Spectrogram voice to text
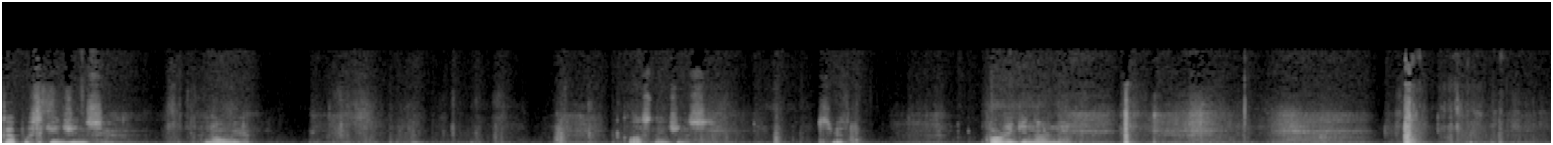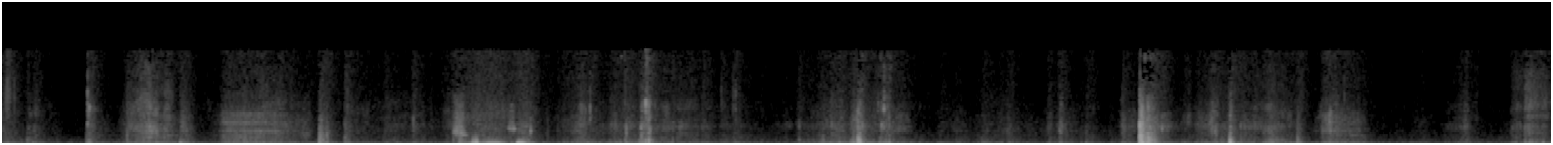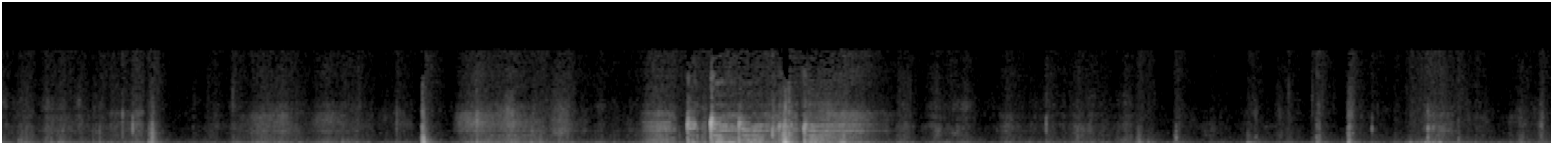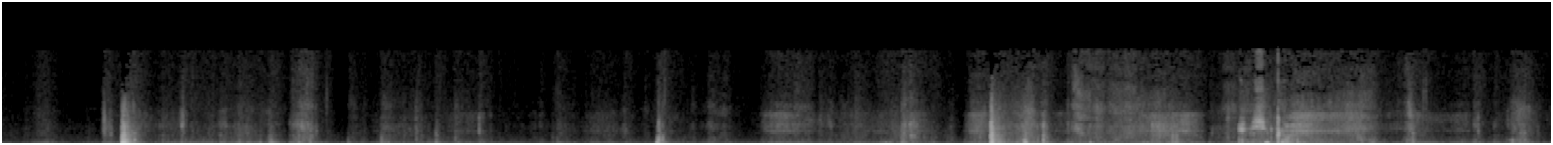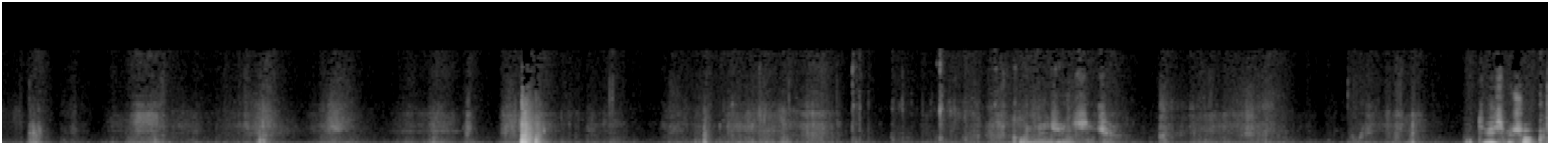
Гаповские джинсы. Новые. Классные джинсы. Цвет оригинальный. Черненькие. Часика. Вот весь мешок.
